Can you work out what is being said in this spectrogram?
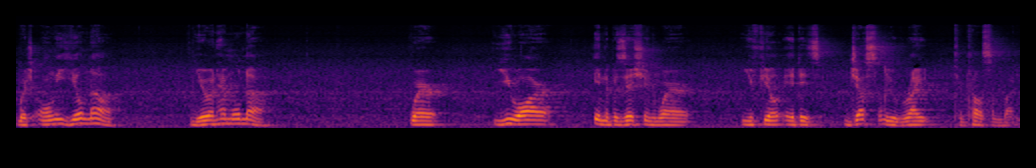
which only he'll know, you and him will know, where you are in the position where you feel it is justly right to kill somebody,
